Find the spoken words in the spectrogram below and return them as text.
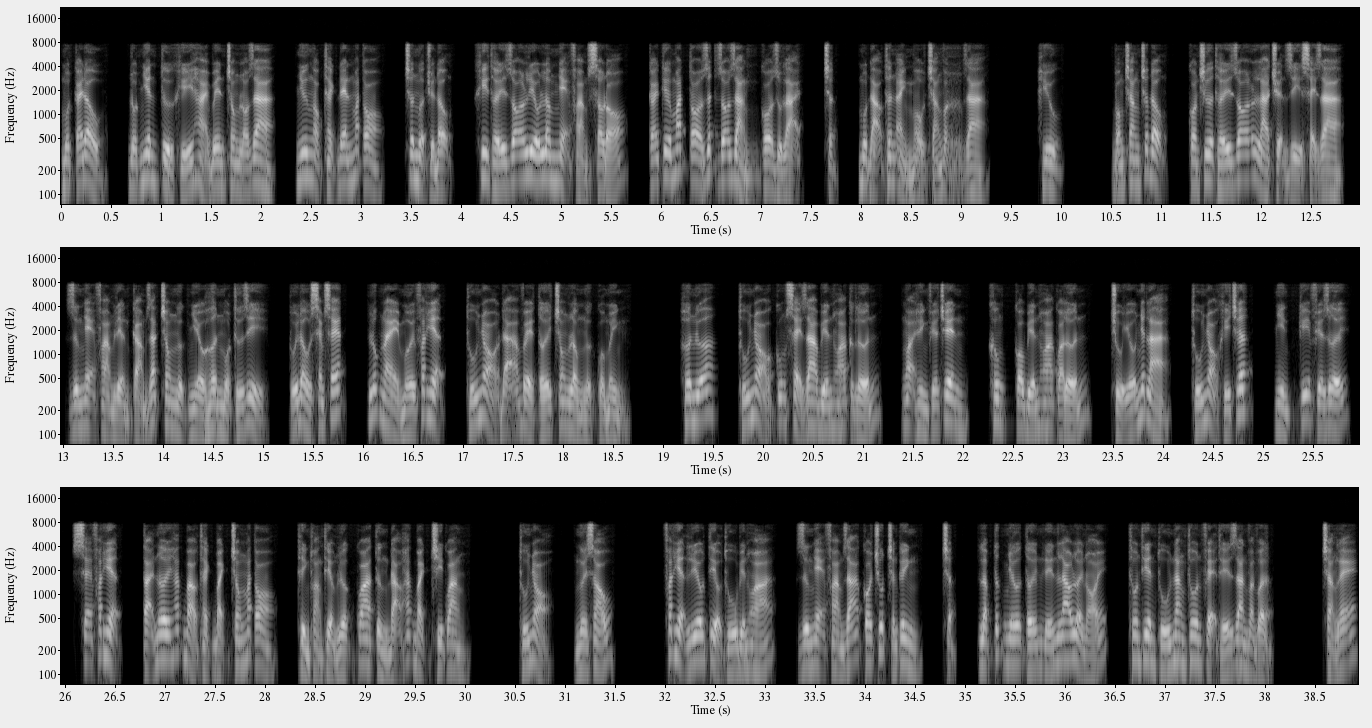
một cái đầu, đột nhiên từ khí hải bên trong ló ra, như ngọc thạch đen mắt to, chân mượn chuyển động, khi thấy rõ liêu lâm nhẹ phàm sau đó, cái kia mắt to rất rõ ràng co rụt lại chật một đạo thân ảnh màu trắng vật ra. Hiu bóng trăng chất động, còn chưa thấy rõ là chuyện gì xảy ra, dương nhẹ phàm liền cảm giác trong ngực nhiều hơn một thứ gì, túi đầu xem xét, lúc này mới phát hiện, thú nhỏ đã về tới trong lồng ngực của mình. Hơn nữa thú nhỏ cũng xảy ra biến hóa cực lớn, ngoại hình phía trên không có biến hóa quá lớn, chủ yếu nhất là thú nhỏ khí chất, nhìn kỹ phía dưới sẽ phát hiện, tại nơi hắc bảo thạch bạch trong mắt to, thỉnh thoảng thiểm lược qua từng đạo hắc bạch chi quang. Thú nhỏ, người sáu. Phát hiện liêu tiểu thú biến hóa dừng nhẹ phàm giã có chút chấn kinh chật lập tức nhớ tới đến lao lời nói, thôn thiên thú năng thôn phệ thế gian vật vật. Chẳng lẽ,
